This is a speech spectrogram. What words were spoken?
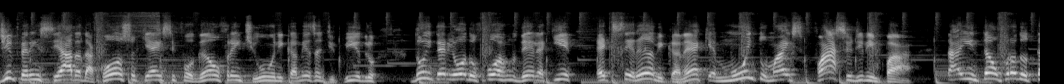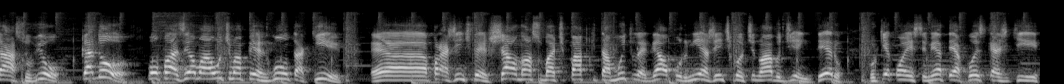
diferenciada da Consul, que é esse fogão frente única, mesa de vidro. Do interior do forno dele aqui é de cerâmica, né? Que é muito mais fácil de limpar. Tá aí então, produtaço, viu? Cadu, vou fazer uma última pergunta aqui é, pra gente fechar o nosso bate-papo, que tá muito legal. Por mim, a gente continuava o dia inteiro, porque conhecimento é a coisa que, a, que,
